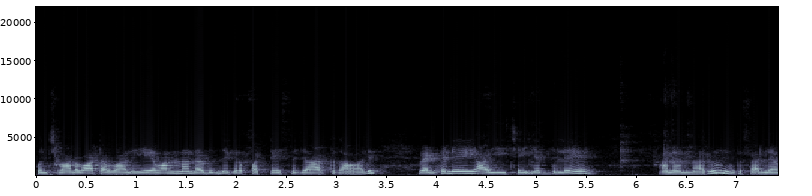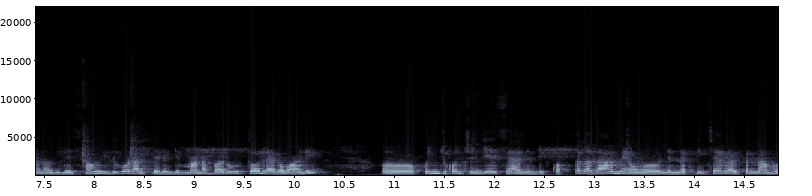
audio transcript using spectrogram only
కొంచెం అలవాటు అవ్వాలి. ఏమన్నా నడుం దగ్గర పట్టేస్తే జాగ్రత్త కావాలి. వెంటనే అవి చెయ్యొద్దులే అని అన్నారు. ఇంకా సర్లేమని వదిలేసాం. ఇది కూడా అంతేనండి. మన బరువుతో లెగవాలి. కొంచెం కొంచెం చేశానండి. కొత్త కదా మేము నిన్నటి నుంచే వెళ్తున్నాము.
